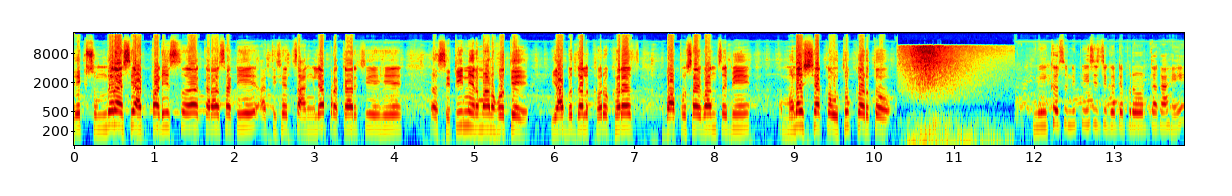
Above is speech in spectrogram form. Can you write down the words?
एक सुंदर अशी आटपाडी स- करासाठी अतिशय चांगल्या प्रकारची हे सिटी निर्माण होते. याबद्दल खरोखरच बापूसाहेबांचं मी मनस्य कौतुक करतो. मी खरसुंडी पी सी ची गटप्रवर्तक आहे.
